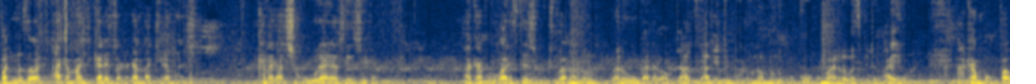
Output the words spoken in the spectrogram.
but unoziva kuti aka manje kane zvakakanakira manje. Kana kachikuuraya zvezvika akakurwarise zvekuti vanhu vanoungana vakuti hanzi hande timbonoona munhu kugomo kwarire hospital. Aiwa. Akambokupa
